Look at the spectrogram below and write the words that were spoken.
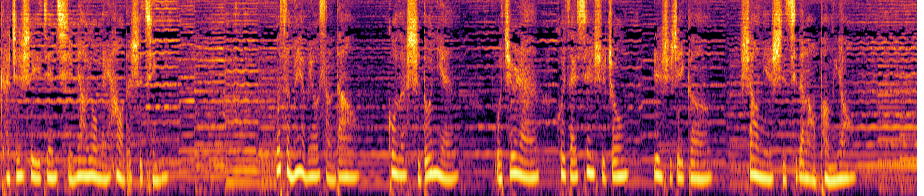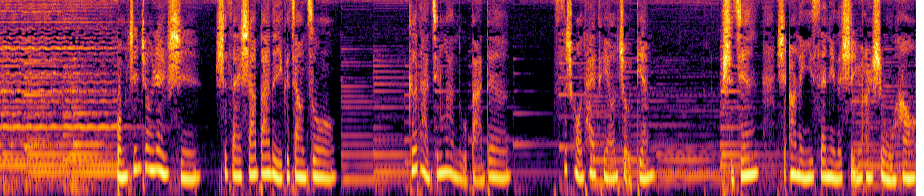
可真是一件奇妙又美好的事情。我怎么也没有想到，过了十多年，我居然会在现实中认识这个少年时期的老朋友。我们真正认识是在沙巴的一个叫做“哥打金腊努拔”的丝绸太平洋酒店。时间是二零一三年的十月二十五号，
